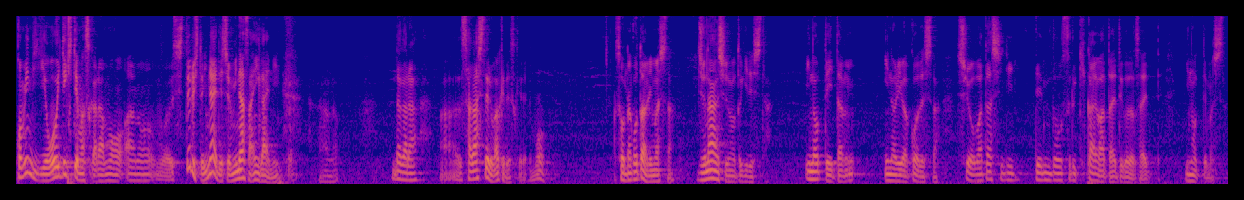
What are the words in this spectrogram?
コミュニティを置いてきてますからもうあの知ってる人いないでしょ皆さん以外に。あのだから探してるわけですけれどもそんなことありました。受難週の時でした。祈っていた祈りはこうでした主を私に伝道する機会を与えてくださいって祈ってました。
